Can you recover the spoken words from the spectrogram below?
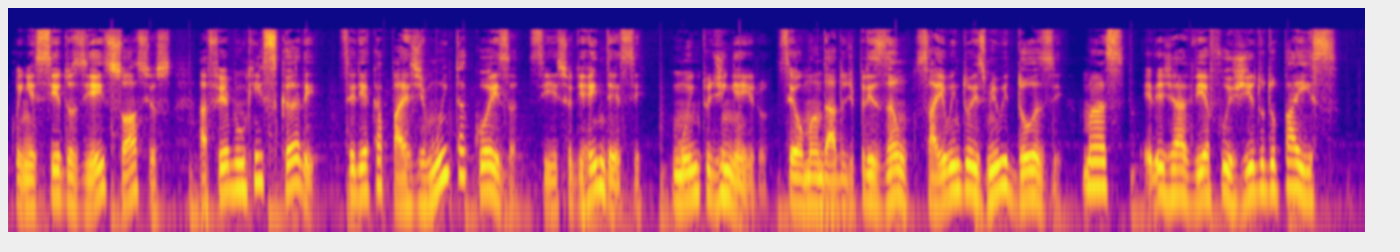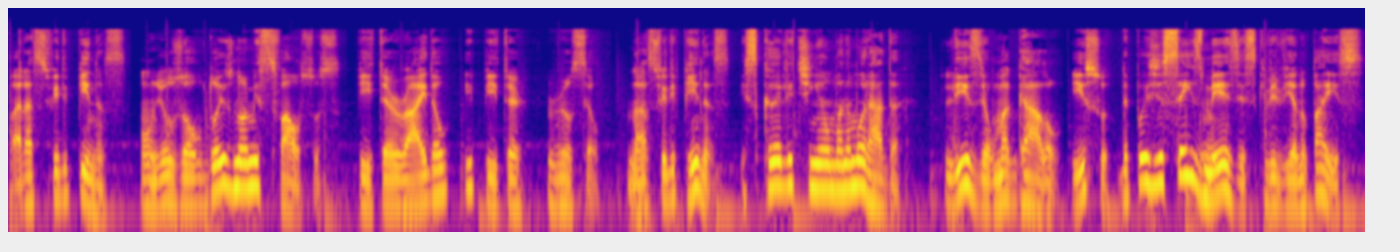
Conhecidos e ex-sócios afirmam que Scully seria capaz de muita coisa se isso lhe rendesse muito dinheiro. Seu mandado de prisão saiu em 2012, mas ele já havia fugido do país para as Filipinas, onde usou dois nomes falsos, Peter Rydell e Peter Russell. Nas Filipinas, Scully tinha uma namorada, Liesel Magallo, isso depois de seis meses que vivia no país.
